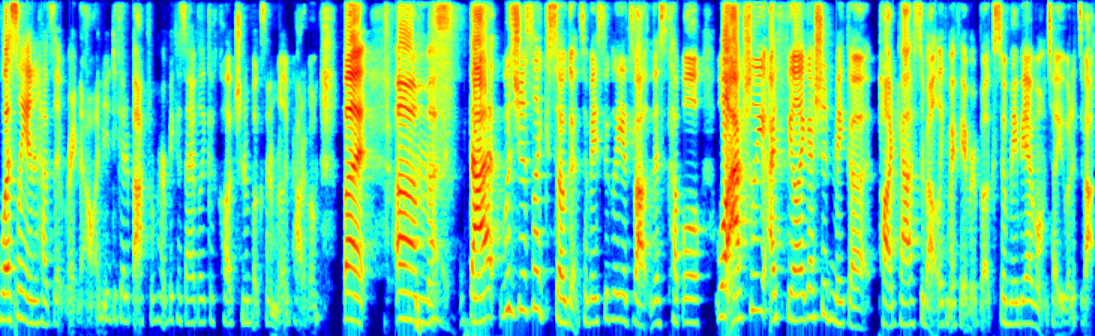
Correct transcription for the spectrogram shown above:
Wesley Ann has it right now. I need to get it back from her because I have like a collection of books and I'm really proud of them. But um that was just like so good. So basically it's about this couple. Well, actually, I feel like I should make a podcast about like my favorite books. So maybe I won't tell you what it's about.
